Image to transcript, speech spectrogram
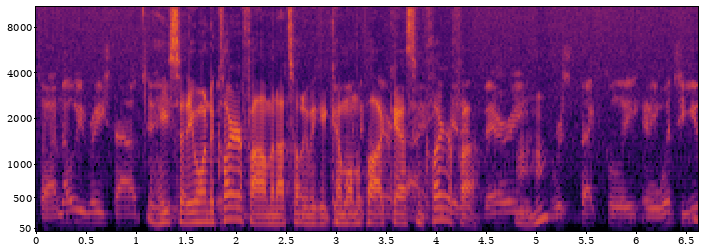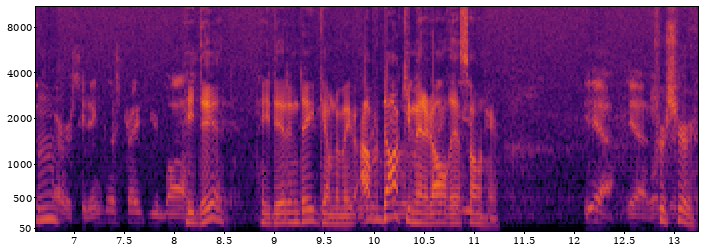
So I know he reached out to. He said he wanted to clarify them, and I told him he could come He on the podcast and He clarify. did it very Mhm. respectfully, and he went to you Mhm. first. He didn't go straight to your boss. He did. He did indeed come to me. I've documented all this on here Yeah, yeah. for sure.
